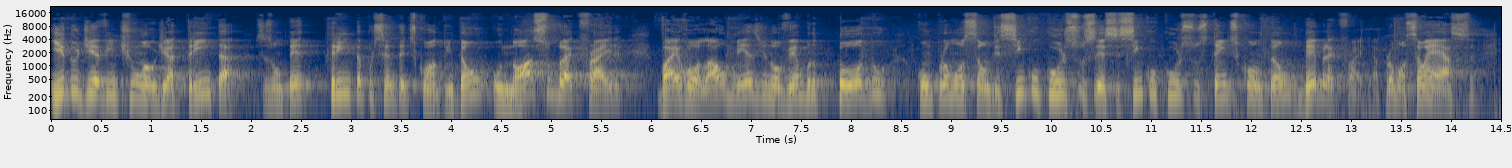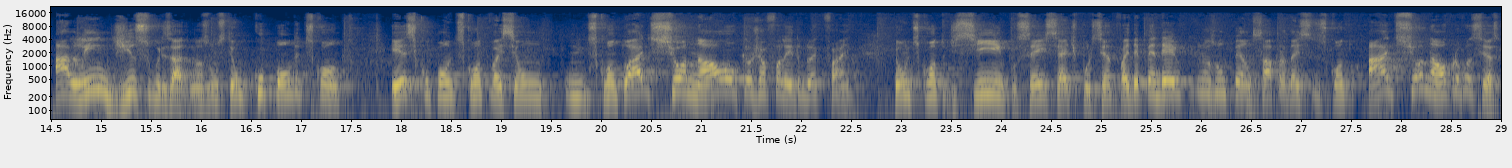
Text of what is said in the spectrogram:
E do dia 21 ao dia 30, vocês vão ter 30% de desconto. Então, o nosso Black Friday vai rolar o mês de novembro todo com promoção de cinco cursos. Esses cinco cursos têm descontão de Black Friday. A promoção é essa. Além disso, gurizada, nós vamos ter um cupom de desconto. Esse cupom de desconto vai ser um, um desconto adicional ao que eu já falei do Black Friday. Então, um desconto de 5, 6, 7%, vai depender aí o que nós vamos pensar para dar esse desconto adicional para vocês.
